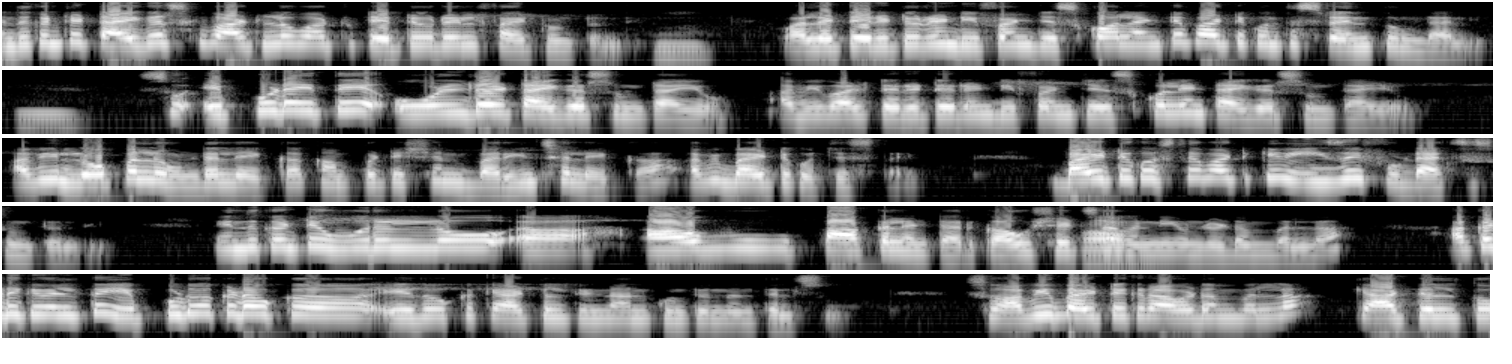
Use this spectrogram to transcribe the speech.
ఎందుకంటే టైగర్స్కి వాటిలో వాటి టెరిటోరియల్ ఫైట్ ఉంటుంది. వాళ్ళ టెరిటోరియల్ డిఫెండ్ చేసుకోవాలంటే వాటికి కొంత స్ట్రెంత్ ఉండాలి. సో ఎప్పుడైతే ఓల్డర్ టైగర్స్ ఉంటాయో అవి వాళ్ళ టెరిటోరియల్ డిఫెండ్ చేసుకోలేని టైగర్స్ ఉంటాయో అవి లోపల ఉండలేక కంపిటీషన్ భరించలేక అవి బయటకు వచ్చేస్తాయి బయటకు వస్తే వాటికి ఈజీ ఫుడ్ యాక్సెస్ ఉంటుంది ఎందుకంటే ఊరల్లో ఆవు పాకలు అంటారు కౌ షెడ్స్ ఆ. అవన్నీ ఉండడం వల్ల అక్కడికి వెళ్తే ఎప్పుడు అక్కడ ఒక ఏదో ఒక క్యాటిల్ తినడానికి ఉంటుందని తెలుసు సో అవి బయటకు రావడం వల్ల క్యాటిల్తో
